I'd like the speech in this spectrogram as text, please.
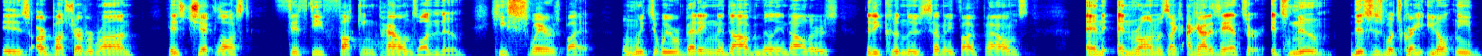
is our bus driver, Ron. His chick lost 50 fucking pounds on Noom. He swears by it. When we, we were betting Nadav a million dollars that he couldn't lose 75 pounds, and and Ron was like, I got his answer. It's Noom. This is what's great. You don't need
